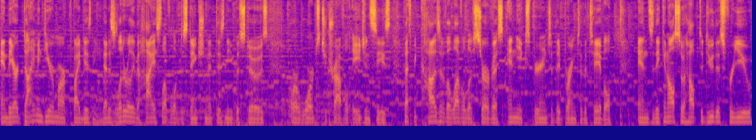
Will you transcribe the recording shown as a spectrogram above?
And they are diamond earmarked by Disney. That is literally the highest level of distinction that Disney bestows or awards to travel agencies. That's because of the level of service and the experience that they bring to the table. And they can also help to do this for you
